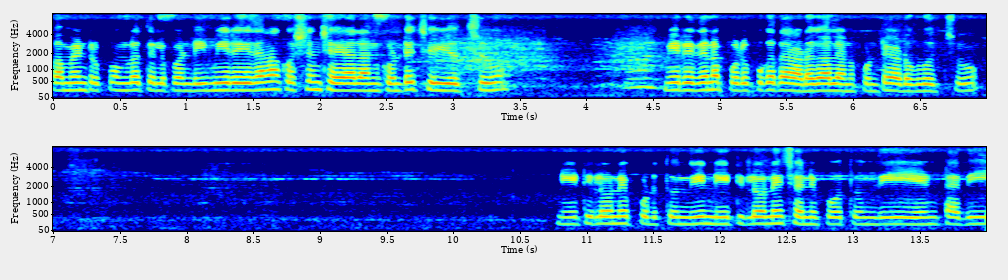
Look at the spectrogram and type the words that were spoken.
కమెంట్ రూపంలో తెలపండి. మీరు ఏదైనా క్వశ్చన్ చేయాలనుకుంటే చేయొచ్చు. మీరు ఏదైనా పొడుపు కథ అడగాలనుకుంటే అడగవచ్చు నీటిలోనే పుడుతుంది నీటిలోనే చనిపోతుంది ఏంటది?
